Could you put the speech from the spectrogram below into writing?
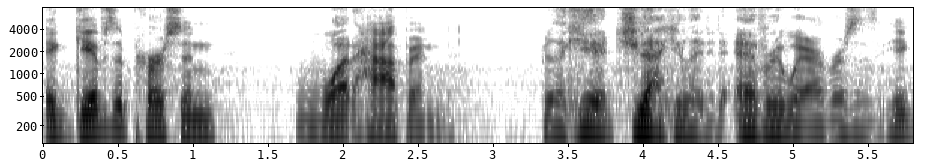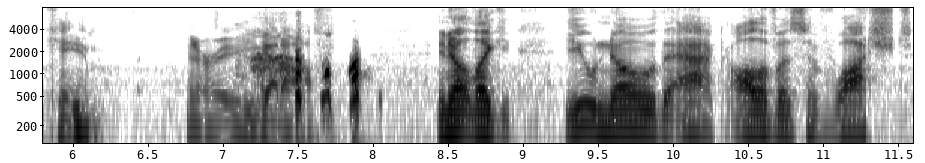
it gives a person what happened. Be like he ejaculated everywhere versus he came. You know he got off. You know like you know the act. All of us have watched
